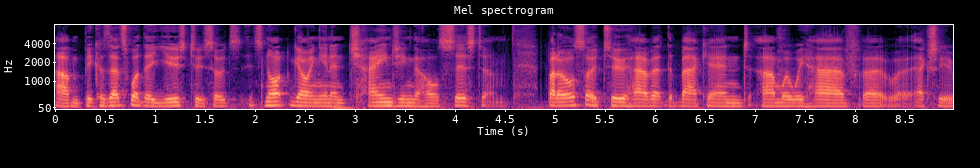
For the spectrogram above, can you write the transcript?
um, because that's what they're used to. So it's it's not going in and changing the whole system, but also to have at the back end um, where we have uh, actually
